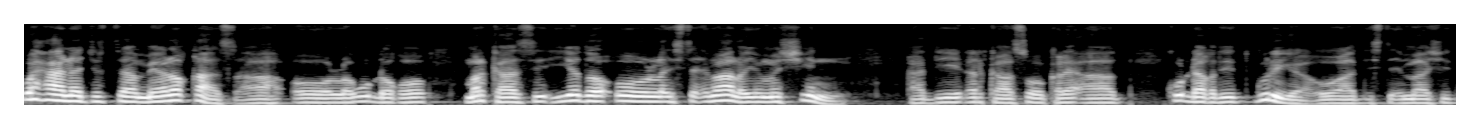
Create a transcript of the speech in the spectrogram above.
waxaana jirta meelo qaas ah oo lagu dhaqo markaasi iyada oo la isticmaalayo mashiin. Haddii dharkaasoo kale aad ku dhaqdid guriga oo aad isticmaashid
